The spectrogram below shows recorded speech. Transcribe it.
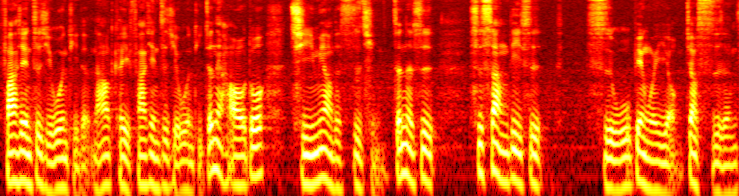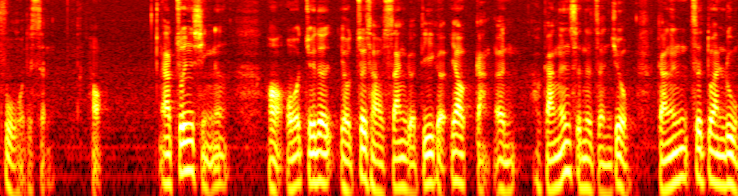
发现自己问题的，然后可以发现自己问题，真的好多奇妙的事情，真的是是上帝是使无变为有，叫死人复活的神。好，那遵行呢？哦，我觉得有最少有三个，第一个要感恩，感恩神的拯救，感恩这段路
